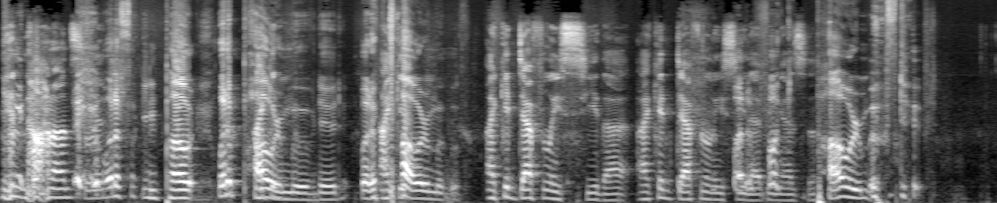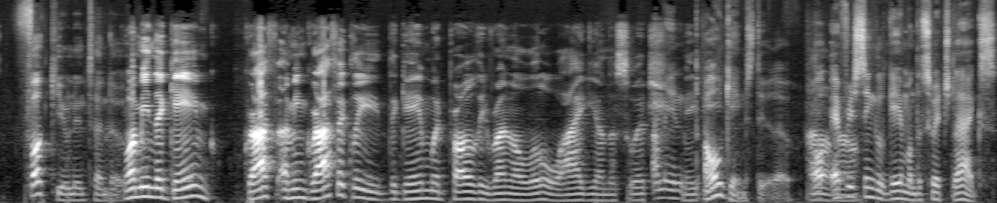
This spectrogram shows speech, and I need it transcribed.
not on Switch. what a fucking power! What a power can- move, dude! What a I can- power move! I could definitely see that. I can definitely see What that being as. A, power move, dude! Fuck you, Nintendo. well, I mean, the game graph. I mean, graphically, the game would probably run a little laggy on the Switch. I mean, maybe. all games do though. All, every know. single game on the Switch lags.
